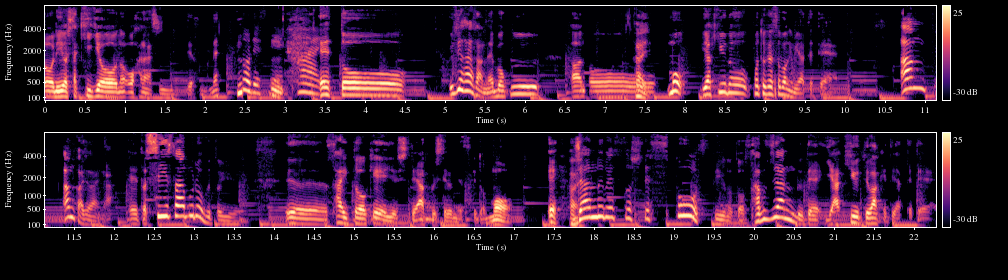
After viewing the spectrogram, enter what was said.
を利用した企業のお話ですもんね。そうですね。うんはい。えっと、宇治原さんね、僕、あのーはいもう野球のポッドキャスト番組やってて、アン、アンカーじゃないな。えっ、と、シーサーブログという、えーサイトを経由してアップしてるんですけども、え、はいジャンル別としてスポーツっていうのとサブジャンルで野球って分けてやってて、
